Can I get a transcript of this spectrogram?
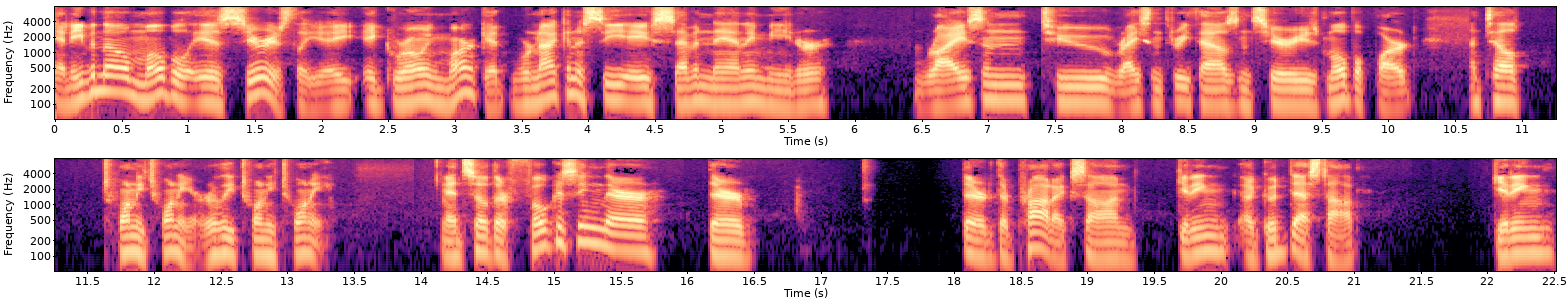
And even though mobile is seriously a, a growing market, we're not going to see a seven nanometer Ryzen 2, Ryzen 3000 series mobile part until 2020, early 2020. And so they're focusing their their their their products on getting a good desktop, getting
